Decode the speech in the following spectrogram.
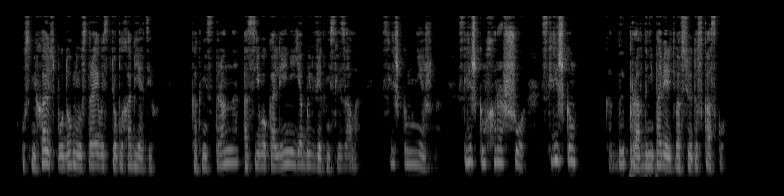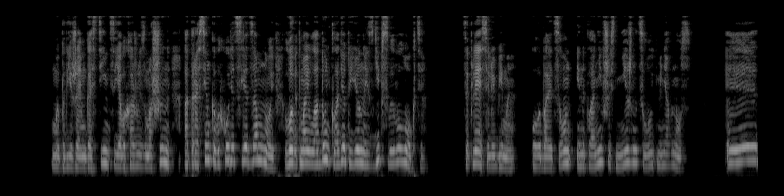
— усмехаюсь, поудобнее устраиваясь в теплых объятиях. Как ни странно, а с его коленей я бы век не слезала. Слишком нежно, слишком хорошо, слишком... Как бы и правда не поверить во всю эту сказку. Мы подъезжаем к гостинице, я выхожу из машины, а Тарасенко выходит вслед за мной, ловит мою ладонь, кладет ее на изгиб своего локтя. «Цепляйся, любимая», — улыбается он и, наклонившись, нежно целует меня в нос. э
